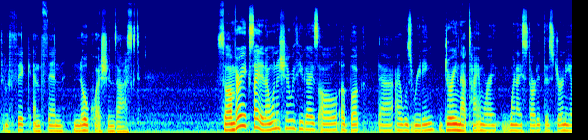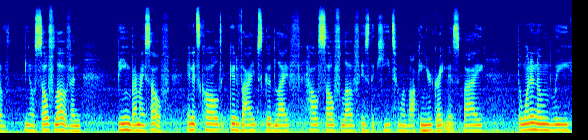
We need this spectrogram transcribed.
through thick and thin, no questions asked. So I'm very excited. I want to share with you guys all a book that I was reading during that time where I when I started this journey of, you know, self-love and being by myself. And it's called Good Vibes, Good Life: How Self-Love is the Key to Unlocking Your Greatness by the one and only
